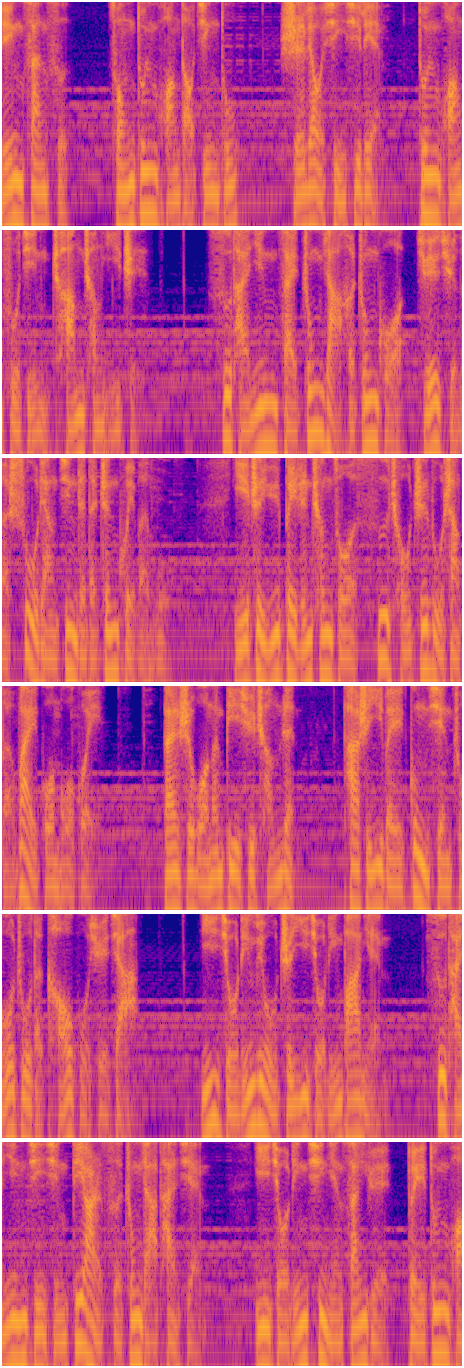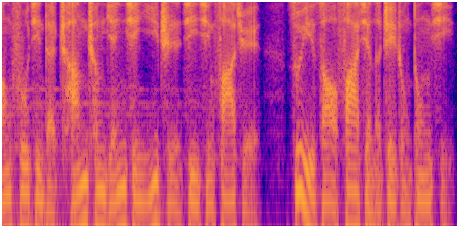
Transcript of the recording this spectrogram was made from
零三四，从敦煌到京都，史料信息链：敦煌附近长城遗址。斯坦因在中亚和中国攫取了数量惊人的珍贵文物，以至于被人称作丝绸之路上的外国魔鬼。但是我们必须承认，他是一位贡献卓著的考古学家。一九零六至一九零八年，斯坦因进行第二次中亚探险。一九零七年三月，对敦煌附近的长城沿线遗址进行发掘，最早发现了这种东西。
